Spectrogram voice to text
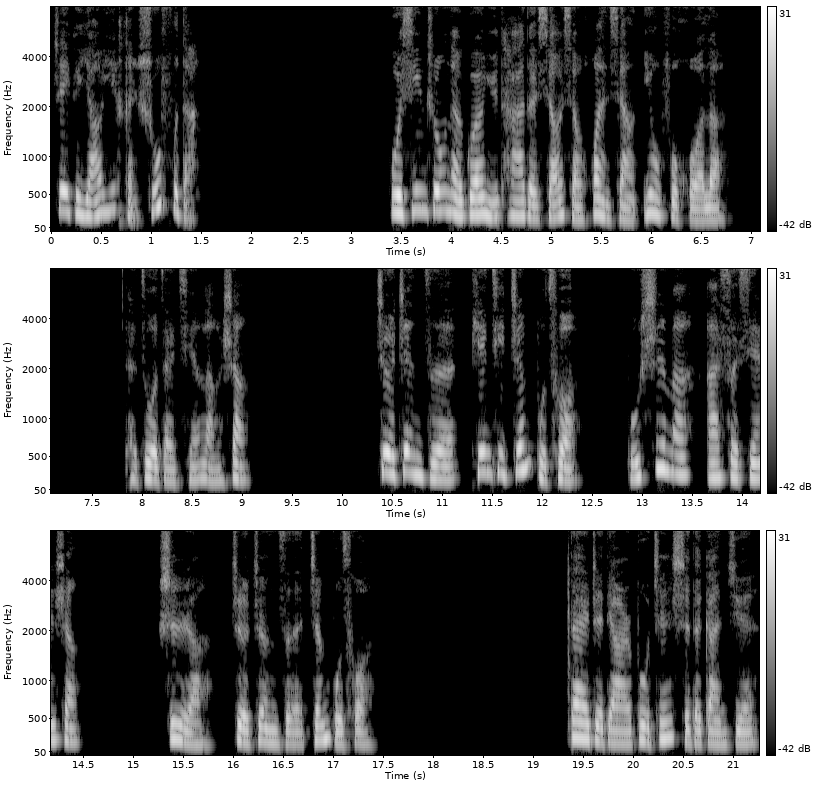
这个摇椅很舒服的。我心中那关于他的小小幻想又复活了。他坐在前廊上。这阵子天气真不错，不是吗，阿瑟先生？是啊，这阵子真不错。带着点儿不真实的感觉，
